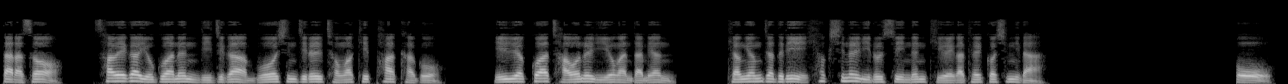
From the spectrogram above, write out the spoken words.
따라서 사회가 요구하는 니즈가 무엇인지를 정확히 파악하고 인력과 자원을 이용한다면 경영자들이 혁신을 이룰 수 있는 기회가 될 것입니다. 5.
